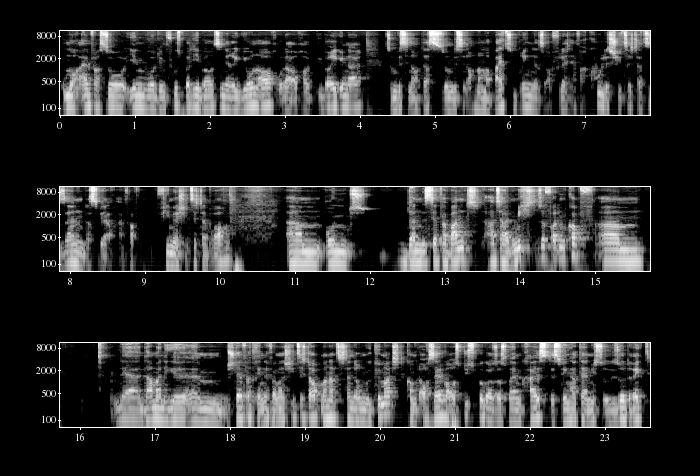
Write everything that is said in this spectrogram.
um auch einfach so irgendwo dem Fußball hier bei uns in der Region auch oder auch überregional so ein bisschen auch das so ein bisschen auch nochmal beizubringen, dass es auch vielleicht einfach cool ist, Schiedsrichter zu sein und dass wir auch einfach viel mehr Schiedsrichter brauchen. Ähm, und dann ist der Verband, hatte halt mich sofort im Kopf. Ähm, der damalige ähm, stellvertretende Verbandsschiedsrichterhauptmann hat sich dann darum gekümmert, kommt auch selber aus Duisburg, also aus meinem Kreis, deswegen hat er mich sowieso direkt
